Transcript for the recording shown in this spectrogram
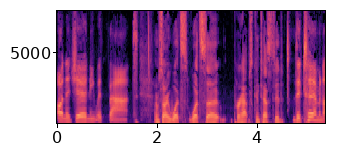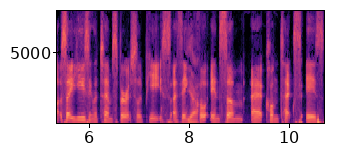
on a journey with that. I'm sorry. What's what's uh, perhaps contested? the term so using the term spiritual abuse i think Yeah. for in some uh, contexts is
